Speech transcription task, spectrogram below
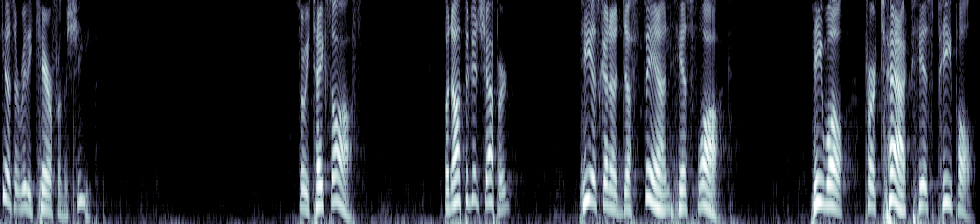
he doesn't really care for the sheep. So he takes off. But not the good shepherd. He is going to defend his flock. He will protect his people.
